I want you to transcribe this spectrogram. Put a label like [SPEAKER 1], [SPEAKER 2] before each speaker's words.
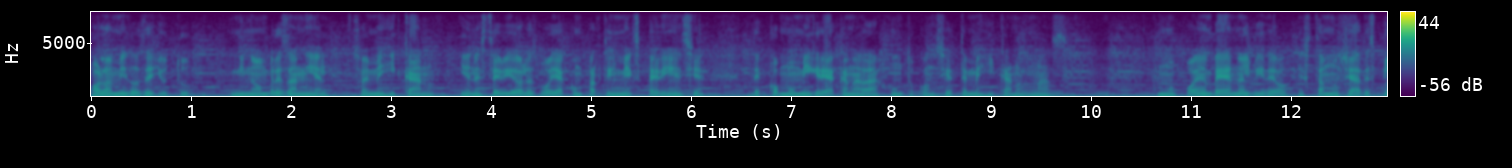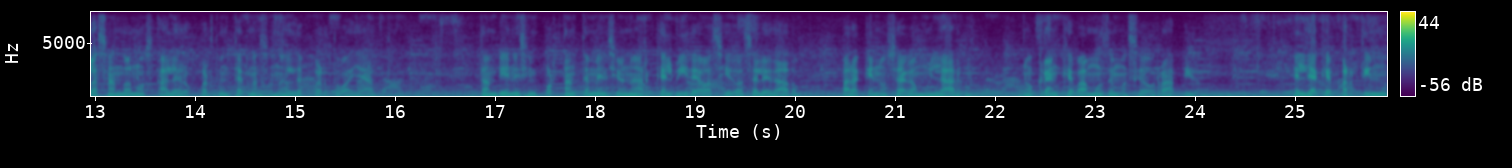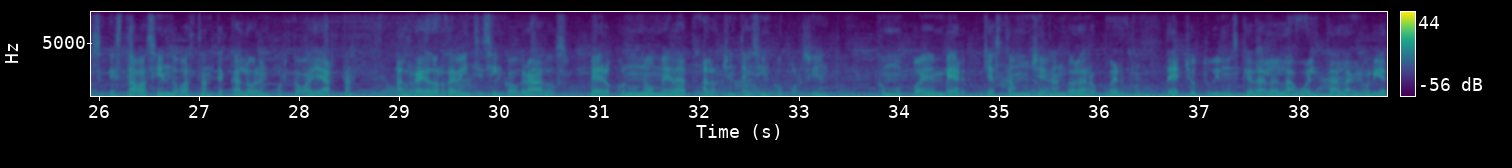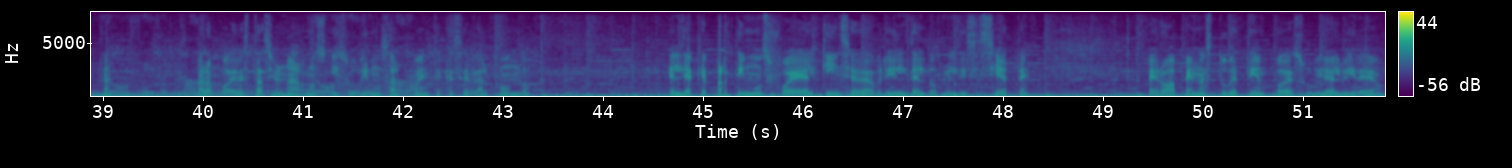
[SPEAKER 1] Hola amigos de YouTube, mi nombre es Daniel, soy mexicano y en este video les voy a compartir mi experiencia de cómo migré a Canadá junto con 7 mexicanos más. Como pueden ver en el video, estamos ya desplazándonos al Aeropuerto Internacional de Puerto Vallarta. También es importante mencionar que el video ha sido acelerado para que no se haga muy largo, no crean que vamos demasiado rápido. El día que partimos estaba haciendo bastante calor en Puerto Vallarta, alrededor de 25 grados, pero con una humedad al 85%. Como pueden ver, ya estamos llegando al aeropuerto, de hecho tuvimos que darle la vuelta a la glorieta para poder estacionarnos y subirnos al puente que se ve al fondo. El día que partimos fue el 15 de abril del 2017, pero apenas tuve tiempo de subir el video.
